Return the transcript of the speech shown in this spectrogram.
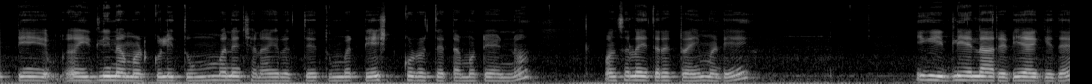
ಇಟ್ಟು ಇಡ್ಲಿನ ಮಾಡ್ಕೊಳ್ಳಿ ತುಂಬಾ ಚೆನ್ನಾಗಿರುತ್ತೆ. ತುಂಬ ಟೇಸ್ಟ್ ಕೊಡುತ್ತೆ ಟೊಮೊಟೊ ಹಣ್ಣು. ಒಂದು ಸಲ ಈ ಥರ ಟ್ರೈ ಮಾಡಿ. ಈಗ ಇಡ್ಲಿ ಎಲ್ಲ ರೆಡಿಯಾಗಿದೆ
